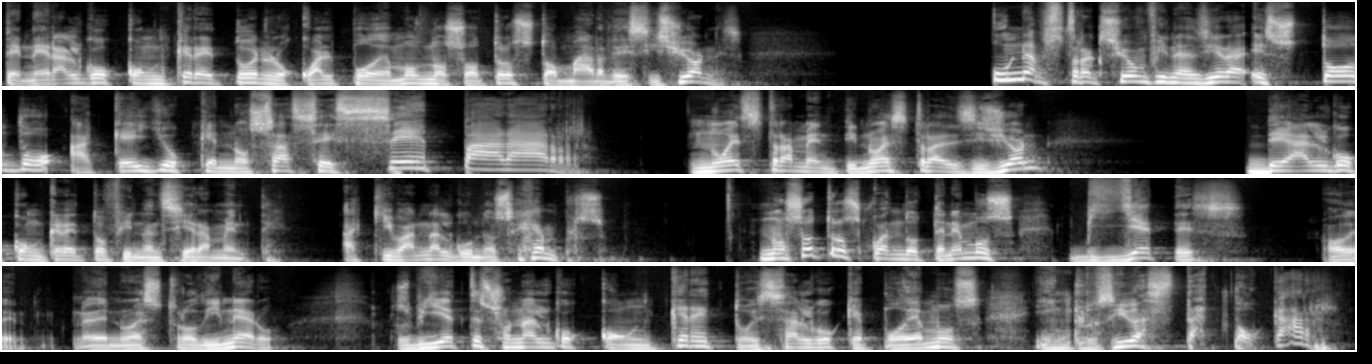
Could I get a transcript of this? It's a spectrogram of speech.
tener algo concreto en lo cual podemos nosotros tomar decisiones. Una abstracción financiera es todo aquello que nos hace separar nuestra mente y nuestra decisión de algo concreto financieramente. Aquí van algunos ejemplos. Nosotros cuando tenemos billetes de, nuestro dinero, los billetes son algo concreto, es algo que podemos inclusive hasta tocar,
